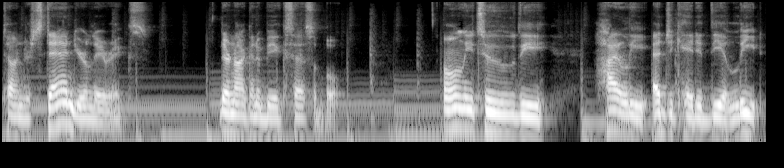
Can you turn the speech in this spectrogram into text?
to understand your lyrics they're not going to be accessible. Only to the highly educated the elite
